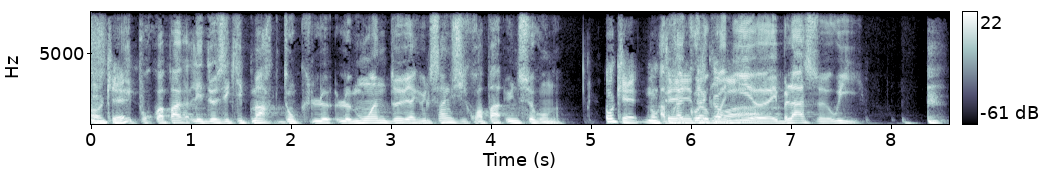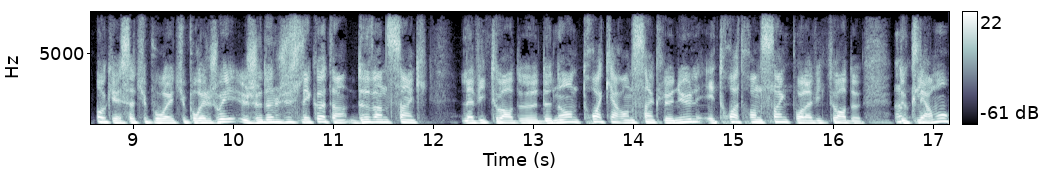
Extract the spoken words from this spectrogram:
Ok. Et pourquoi pas les deux équipes marquent. Donc, le, le moins de 2,5, j'y crois pas une seconde. Ok, donc Après, Colomboigny à- euh, et Blas, euh, oui. Ok, ça tu pourrais, tu pourrais le jouer. Je donne juste les cotes. Hein. 2,25 la victoire de, de Nantes, 3,45 le nul et 3,35 pour la victoire de, de Clermont.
